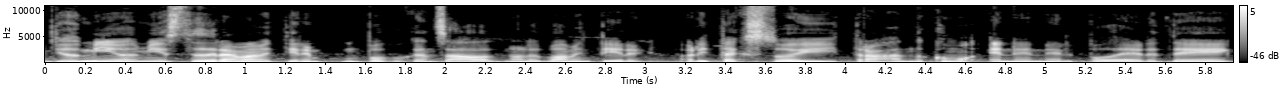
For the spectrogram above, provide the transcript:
Dios mío, a mí este drama me tiene un poco cansado, no les voy a mentir. Ahorita estoy trabajando como en, en el poder de,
